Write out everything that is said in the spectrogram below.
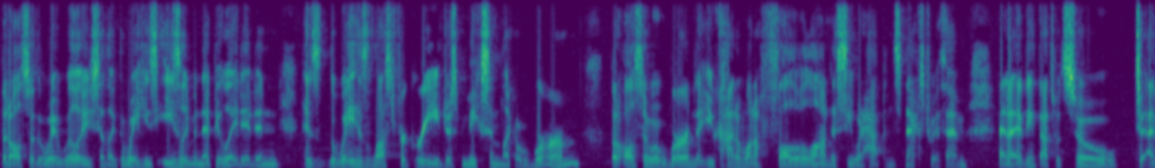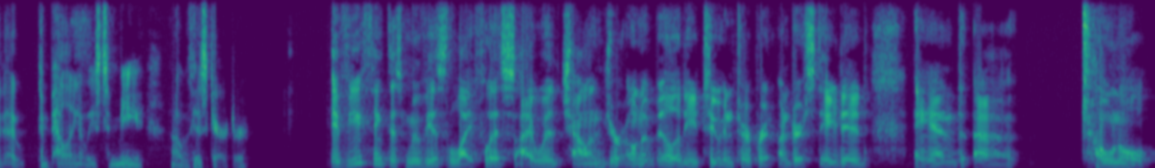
but also the way willie said like the way he's easily manipulated and his the way his lust for greed just makes him like a worm but also a worm that you kind of want to follow along to see what happens next with him. And I think that's what's so compelling, at least to me, uh, with his character. If you think this movie is lifeless, I would challenge your own ability to interpret understated and uh, tonal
